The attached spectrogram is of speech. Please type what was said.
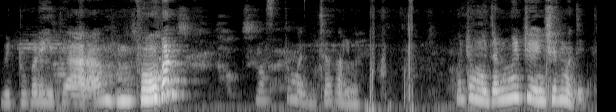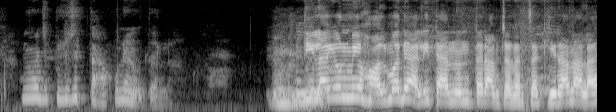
बिट्टूकडे इथे आराम फोन. मस्त मज्जा चालू आहे. म्हणजे मुजान मी टेन्शनमध्ये आणि माझी पिलूचे तापू नाही उतरला. तिला घेऊन मी हॉलमध्ये आली. त्यानंतर आमच्या घरचा किराणा आला.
